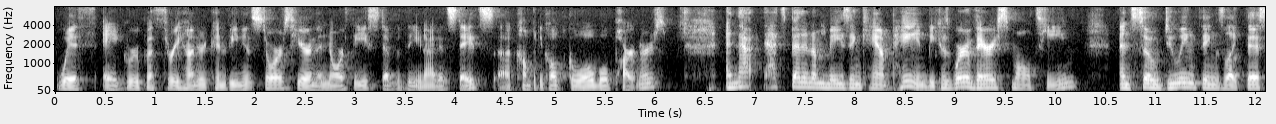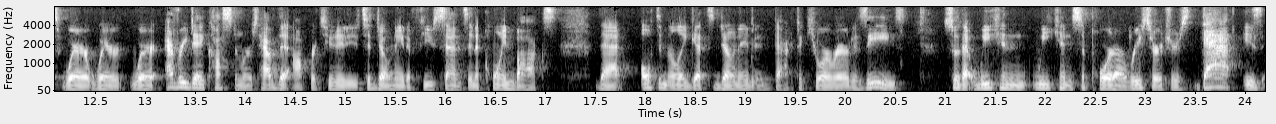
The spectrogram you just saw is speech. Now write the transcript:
with a group of 300 convenience stores here in the northeast of the United States, a company called Global Partners. And that, that's been an amazing campaign because we're a very small team. And so doing things like this where where where everyday customers have the opportunity to donate a few cents in a coin box that ultimately gets donated back to cure rare disease so that we can we can support our researchers, that is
